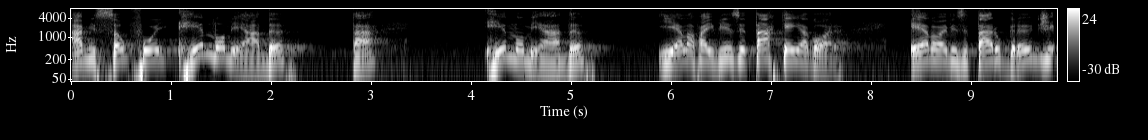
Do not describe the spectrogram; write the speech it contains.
A missão foi renomeada, tá? Renomeada. E ela vai visitar quem agora? Ela vai visitar o grande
